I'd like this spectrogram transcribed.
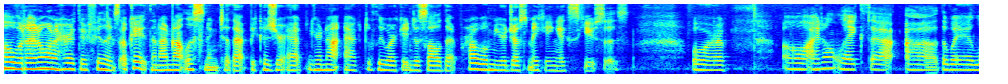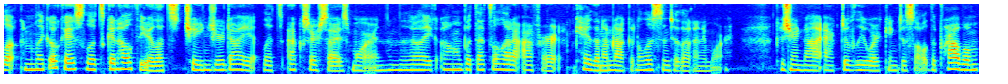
Oh, but I don't want to hurt their feelings. Okay, then I'm not listening to that because you're act- you're not actively working to solve that problem. You're just making excuses. Or oh, I don't like that, uh, the way I look. And I'm like, okay, so let's get healthier. Let's change your diet. Let's exercise more. And then they're like, oh, but that's a lot of effort. Okay, then I'm not going to listen to that anymore because you're not actively working to solve the problem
